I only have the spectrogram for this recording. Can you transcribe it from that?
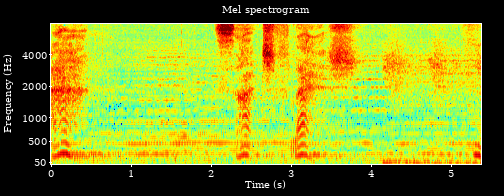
And such flesh. Hmm.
